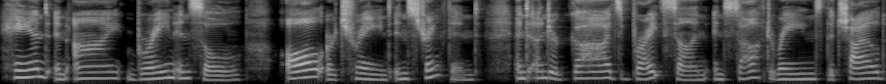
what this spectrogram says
Hand and eye, brain and soul, all are trained and strengthened, and under God's bright sun and soft rains, the child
